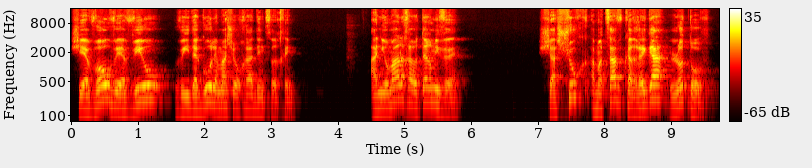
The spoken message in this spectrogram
שיבואו ויביאו וידאגו למה שעורכי הדין צריכים. אני אומר לך יותר מזה, שהשוק, המצב כרגע לא טוב.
